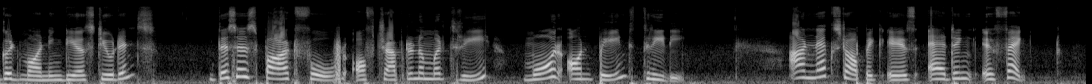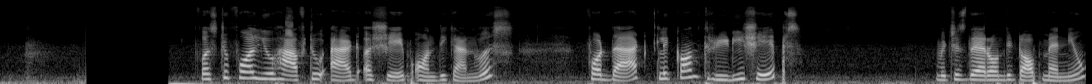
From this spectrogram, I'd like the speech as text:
Good morning, dear students. This is part 4 of chapter number 3 More on Paint 3D. Our next topic is adding effect. First of all, you have to add a shape on the canvas. For that, click on 3D shapes, which is there on the top menu.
